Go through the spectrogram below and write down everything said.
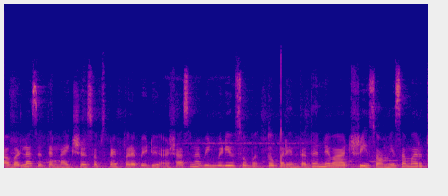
आवडला असेल तर लाईक शेअर सबस्क्राईब करत भेटूया अशाच नवीन व्हिडिओसोबत. तोपर्यंत धन्यवाद. श्री स्वामी समर्थ.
